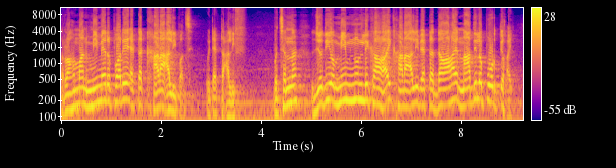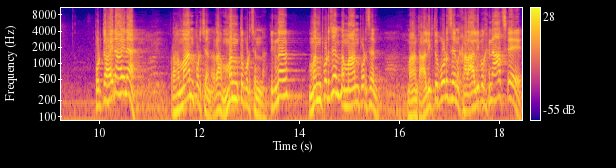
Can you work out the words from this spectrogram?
রহমান মিমের পরে একটা খাড়া আলিফ আছে, ওইটা একটা আলিফ। বুঝছেন না? যদিও মিম নুন লেখা হয়, খাড়া আলিফ একটা দেওয়া হয়, না দিলেও পড়তে হয়। পড়তে হয় না হয় না? রহমান পড়ছেন, রহমান তো পড়ছেন না, ঠিক না? মান পড়ছেন না মান পড়ছেন? মান আলিফ তো পড়ছেন, খাড়া আলিফ ওখানে আছে।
